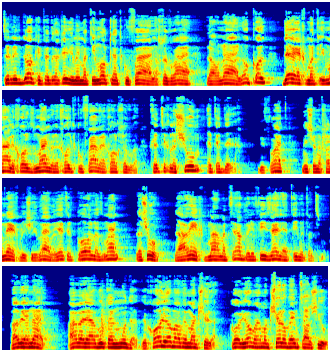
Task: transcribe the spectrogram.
צריך לבדוק את הדרכים אם הן מתאימות לתקופה, לחברה, לעונה, לא כל דרך מתאימה לכל זמן ולכל תקופה ולכל חברה. לכן צריך לשום את הדרך. בפרט מי שמחנך בישיבה צריך כל הזמן לשוב, להעריך מה המצב ולפי זה להתאים את עצמו. רב ינאי, אבא לאבו תלמודה, כל יום אבי מקשלה, כל יום היה מקשה לו באמצע השיעור.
